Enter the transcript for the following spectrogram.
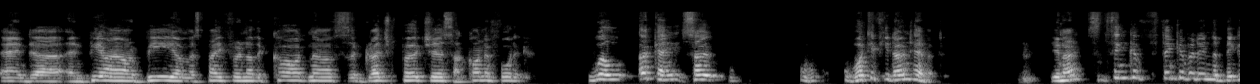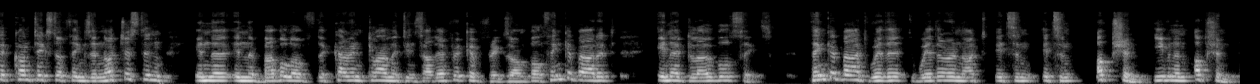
and uh, and PIRB? I must pay for another card now. This is a grudge purchase. I can't afford it. Well, okay, so what if you don't have it? you know think of think of it in the bigger context of things and not just in in the in the bubble of the current climate in south africa for example think about it in a global sense think about whether whether or not it's an it's an option even an option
